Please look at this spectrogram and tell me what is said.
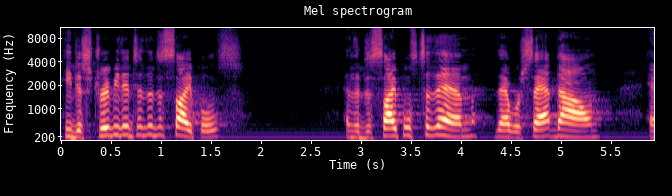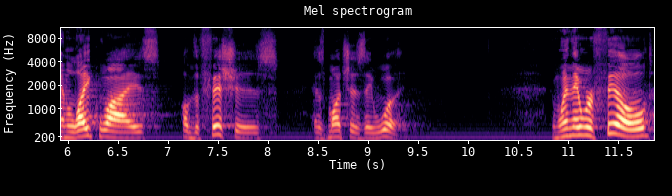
He distributed to the disciples, and the disciples to them that were sat down, and likewise of the fishes as much as they would. And when they were filled,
